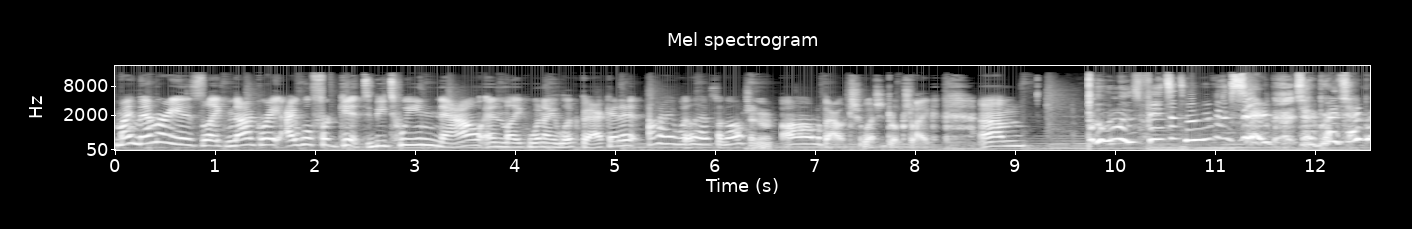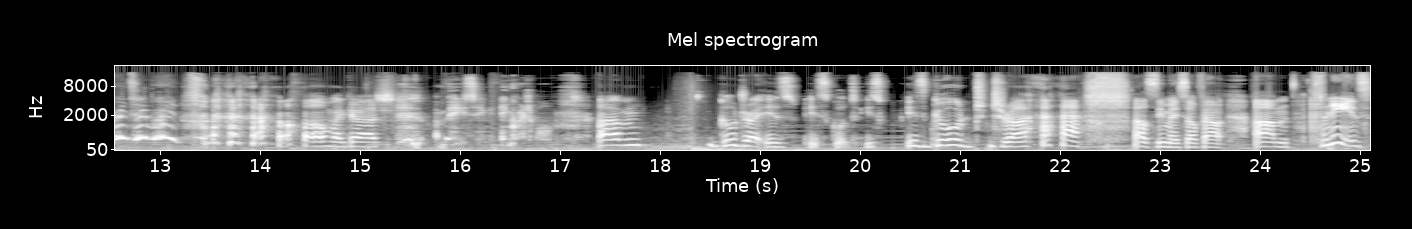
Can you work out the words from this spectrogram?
my memory is like not great. I will forget between now and like when I look back at it. I will have forgotten all about what it looks like. Um, boneless pizza time. Same, same brain, same brain, same brain. oh my gosh, amazing, incredible. Um, Goodra is is good. Is is Goodra. I'll see myself out. Um, Thneeds.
